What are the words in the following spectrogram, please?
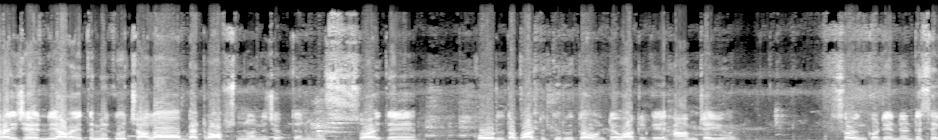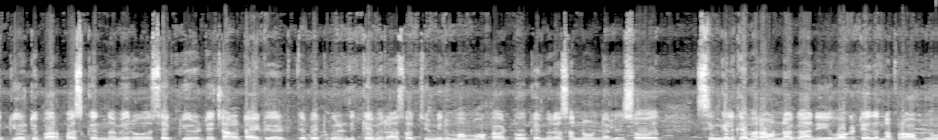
ట్రై చేయండి అవైతే మీకు చాలా బెటర్ ఆప్షన్ అని చెప్తాను. సో అయితే కోడ్లతో పాటు తిరుగుతూ ఉంటే వాటికి హామ్ చెయ్యు సో ఇంకోటి ఏంటంటే సెక్యూరిటీ పర్పస్ కింద మీరు సెక్యూరిటీ చాలా టైట్గా అయితే పెట్టుకోండి. కెమెరాస్ వచ్చి మినిమం ఒక టూ కెమెరాస్ అన్న ఉండాలి. సో సింగిల్ కెమెరా ఉన్నా కానీ ఒకటి ఏదన్నా ప్రాబ్లం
